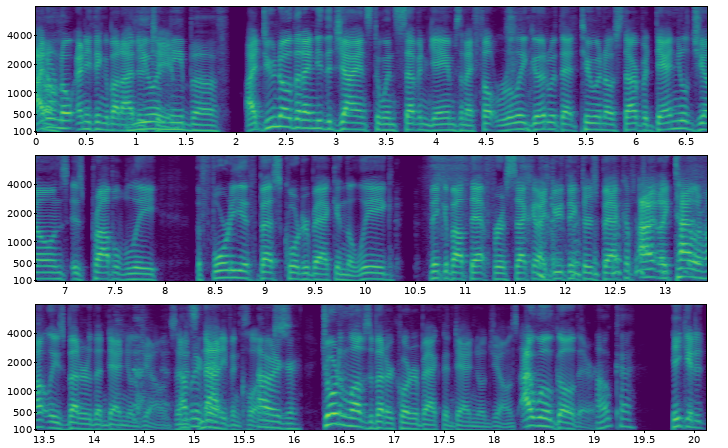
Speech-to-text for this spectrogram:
I don't Oh, know anything about either you team. and me both. I do know that I need the Giants to win seven games, and I felt really good with that 2 0 start. But Daniel Jones is probably the 40th best quarterback in the league. Think about that for a second. I do think there's backups. I, like Tyler Huntley is better than Daniel Jones, and I it's would not agree. even close. I would agree. Jordan Love's a better quarterback than Daniel Jones. I will go there. Okay. He could.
